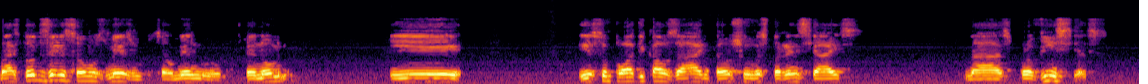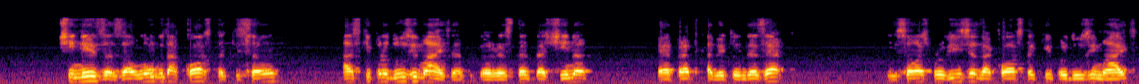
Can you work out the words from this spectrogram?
Mas todos eles são os mesmos, são o mesmo fenômeno. E isso pode causar, então, chuvas torrenciais nas províncias chinesas ao longo da costa, que são as que produzem mais, né? Porque o restante da China é praticamente um deserto. E são as províncias da costa que produzem mais.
